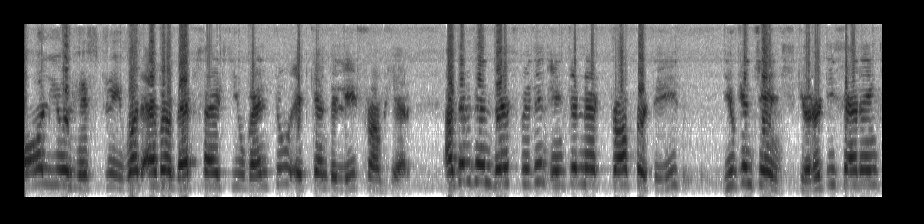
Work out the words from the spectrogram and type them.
all your history? Whatever websites you went to, it can delete from here. Other than this, within Internet properties, you can change security settings.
